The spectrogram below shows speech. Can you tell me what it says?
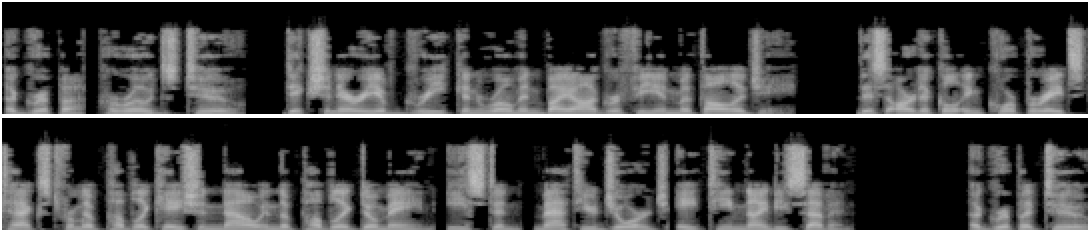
Agrippa, Herodes II. Dictionary of Greek and Roman Biography and Mythology. This article incorporates text from a publication now in the public domain, Easton, Matthew George 1897. Agrippa II.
